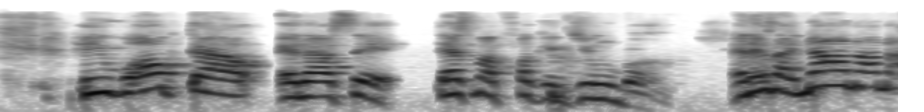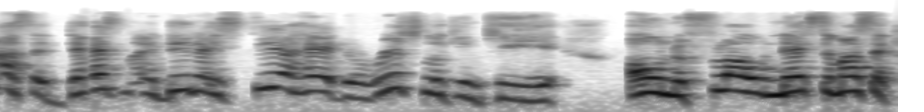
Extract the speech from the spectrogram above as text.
he walked out and I said, that's my fucking Junebug. And they was like, no, no, no. I said, that's my. And then they still had the rich looking kid on the floor next to him. I said,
